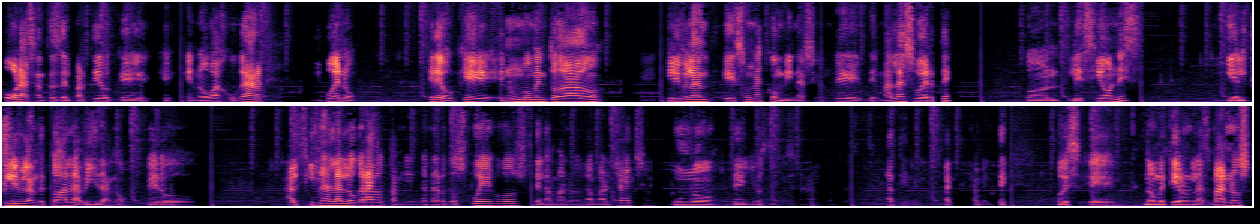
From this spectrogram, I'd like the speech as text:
horas antes del partido que, que, no va a jugar. Y bueno, creo que en un momento dado, eh, Cleveland es una combinación de, de, mala suerte con lesiones y el Cleveland de toda la vida, ¿no? Pero al final ha logrado también ganar dos juegos de la mano de Lamar Jackson, uno de ellos divisional contra Cincinnati, en el que prácticamente pues eh, no metieron las manos.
